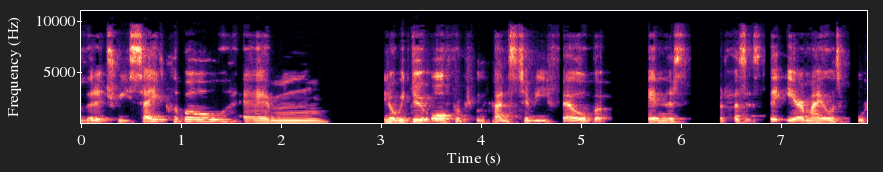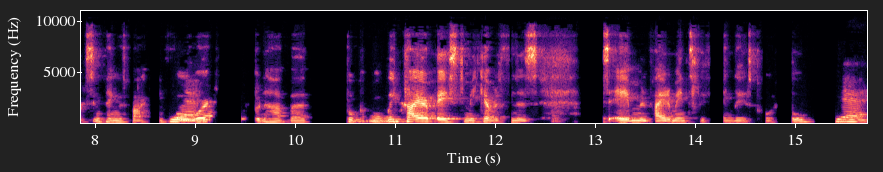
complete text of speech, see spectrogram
so that it's recyclable. Um, you know, we do offer people the chance to refill, but then there's for us it's the air miles posting things back and forward. Yeah. We don't have a but we try our best to make everything as, as um, environmentally friendly as possible. Yeah,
